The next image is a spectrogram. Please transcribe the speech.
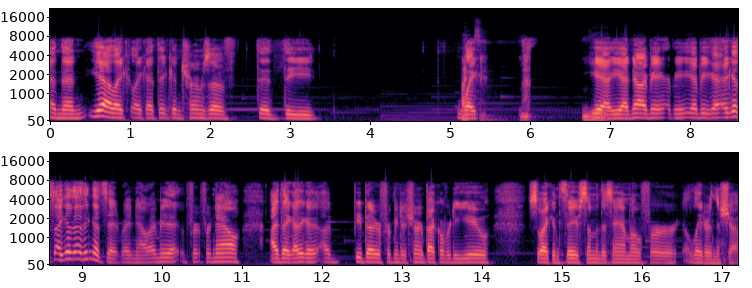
and then yeah, like like I think in terms of the the like th- yeah yeah no I mean I mean I mean I guess I guess I think that's it right now. I mean for for now I think I think I, I'd be better for me to turn it back over to you so I can save some of this ammo for later in the show.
